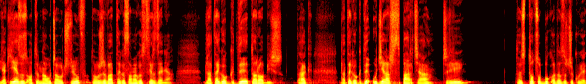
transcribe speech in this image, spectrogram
jak Jezus o tym naucza uczniów, to używa tego samego stwierdzenia. Dlatego, gdy to robisz, tak? Dlatego, gdy udzielasz wsparcia, czyli to jest to, co Bóg od nas oczekuje,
